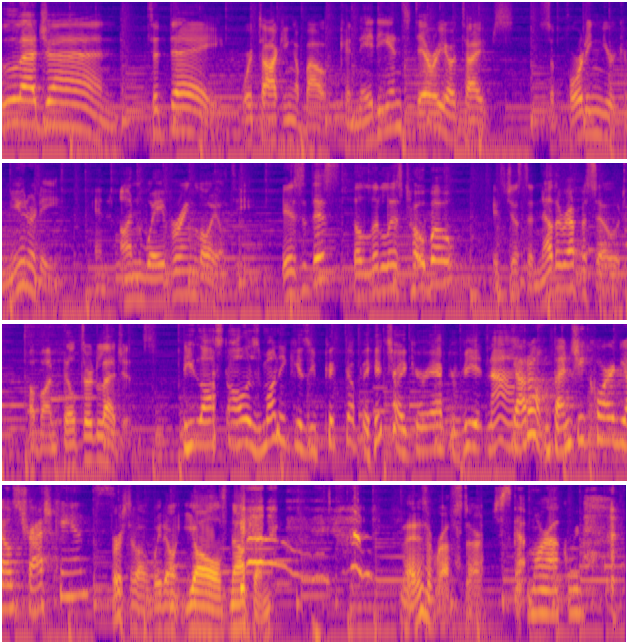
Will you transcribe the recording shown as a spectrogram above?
Legend. Today, we're talking about Canadian stereotypes, supporting your community, and unwavering loyalty. Is this the littlest hobo? It's just another episode of Unfiltered Legends. He lost all his money because he picked up a hitchhiker after Vietnam. Y'all don't bungee cord y'all's trash cans? First of all, we don't y'all's nothing. that is a rough start. Just got more awkward.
